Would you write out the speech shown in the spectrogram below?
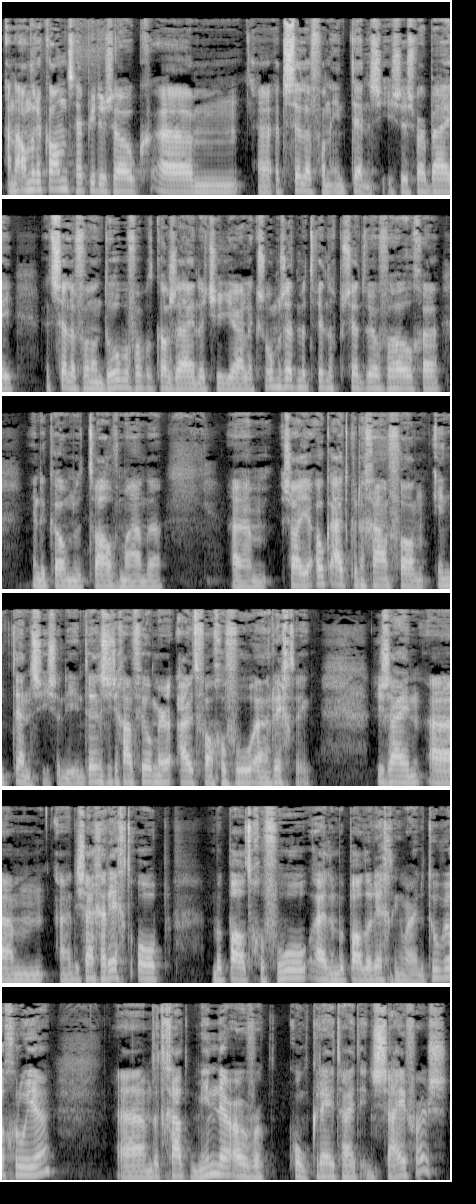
aan de andere kant heb je dus ook um, het stellen van intenties. Dus waarbij het stellen van een doel bijvoorbeeld kan zijn dat je jaarlijks omzet met 20% wil verhogen in de komende 12 maanden. Um, zou je ook uit kunnen gaan van intenties. En die intenties gaan veel meer uit van gevoel en richting. Die zijn, um, uh, die zijn gericht op een bepaald gevoel en een bepaalde richting waar je naartoe wil groeien. Um, dat gaat minder over concreetheid in cijfers.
